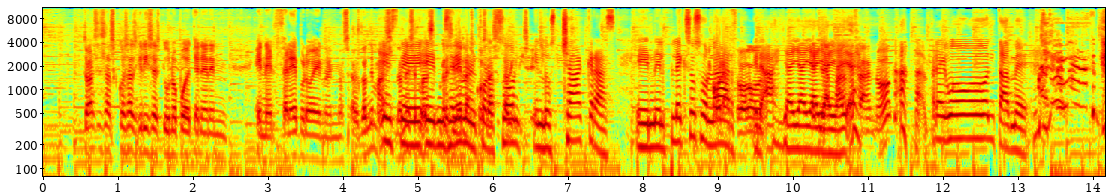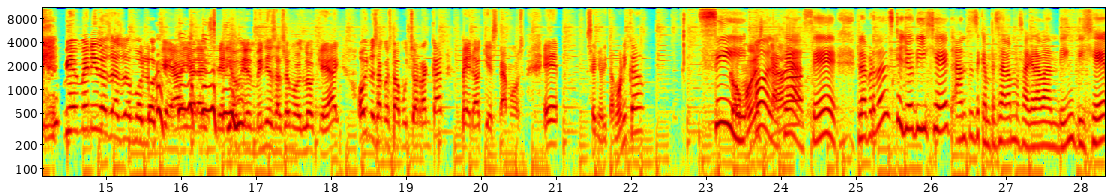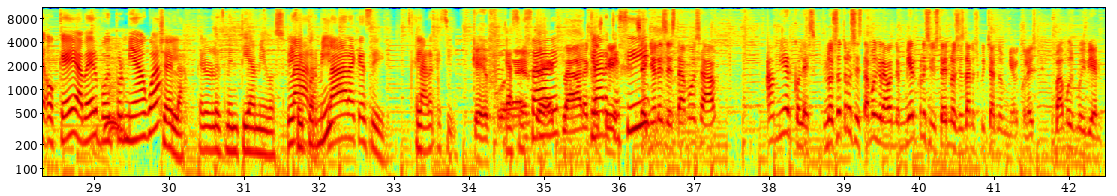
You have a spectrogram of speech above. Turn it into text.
todas esas cosas grises que uno puede tener en, en el cerebro, en, en ¿dónde más? ¿Dónde Este, se más en el cerebro, en el corazón, en los chakras, en el plexo solar. Corazón, En- ay, ay, ay, ay. Pregúntame. Bienvenidos a Somos lo que hay, ahora en serio, bienvenidos a Somos lo que hay. Hoy nos ha costado mucho arrancar, pero aquí estamos. Eh, señorita Mónica, Sí, ¿Cómo hola, estás? ¿qué hace? La verdad es que yo dije, antes de que empezáramos a grabar, dije, ok, a ver, voy por mi agua. Chela. Pero les mentí, amigos. Claro, ¿Fui por mí? Clara que sí. Claro que sí. qué fuerte. Ya se sabe. Claro que, Claro sí. que sí. Señores, estamos a, a miércoles. Nosotros estamos grabando en miércoles y ustedes nos están escuchando en miércoles. Vamos muy bien.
